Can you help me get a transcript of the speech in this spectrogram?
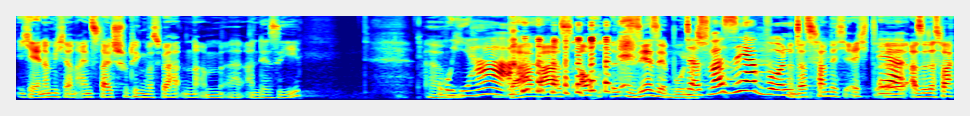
Ich erinnere mich an ein Style-Shooting, was wir hatten am, äh, an der See. oh ja. Da war es auch äh, sehr, sehr bunt. Das war sehr bunt. und das fand ich echt, Ja. äh, also das war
